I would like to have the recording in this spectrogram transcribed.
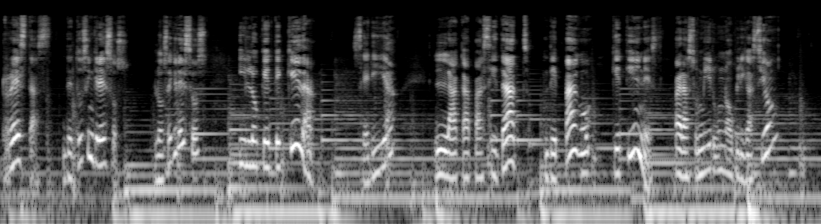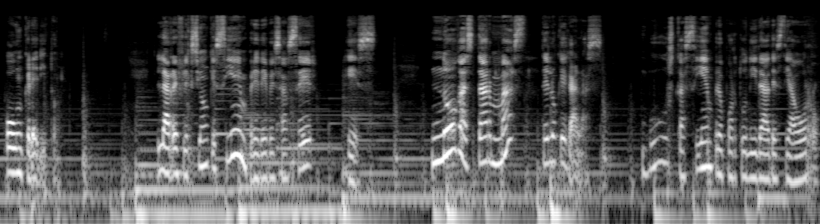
Restas de tus ingresos los egresos y lo que te queda sería la capacidad de pago que tienes para asumir una obligación o un crédito. La reflexión que siempre debes hacer es no gastar más de lo que ganas. Busca siempre oportunidades de ahorro.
